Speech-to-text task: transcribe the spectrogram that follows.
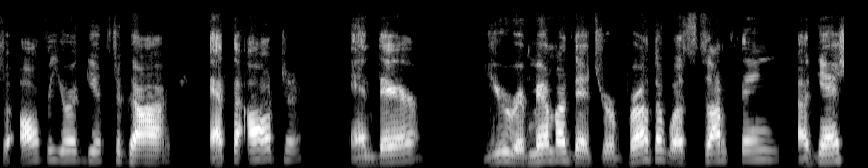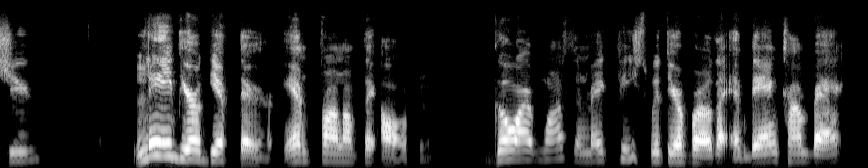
to offer your gift to God at the altar, and there you remember that your brother was something against you, leave your gift there in front of the altar. Go at once and make peace with your brother, and then come back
